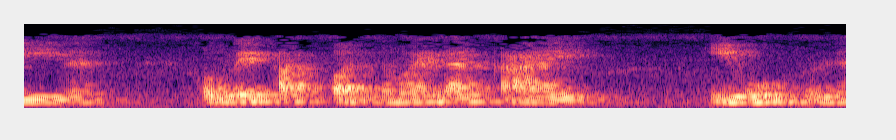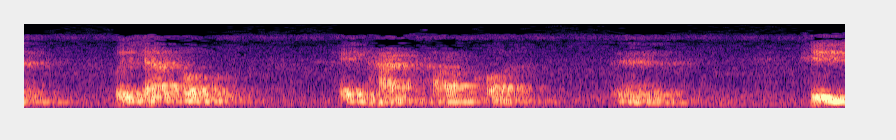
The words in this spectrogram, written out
ๆนะคงได้พักผ่อนน้อยร่างกายหิวเลยนะพระเจ้าก็ให้ทานข้าวก่อน คือ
